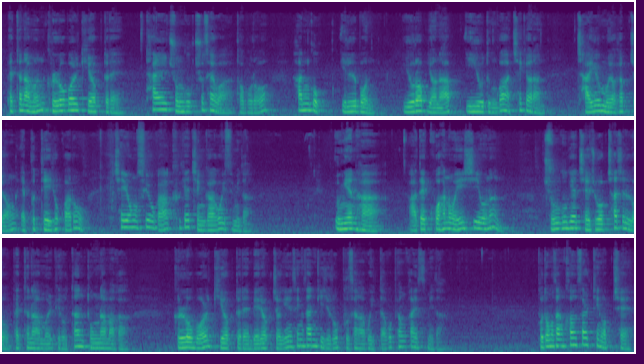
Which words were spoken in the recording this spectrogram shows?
베트남은 글로벌 기업들의 탈중국 추세와 더불어 한국, 일본, 유럽연합, EU 등과 체결한 자유무역협정 FTA 효과로 채용 수요가 크게 증가하고 있습니다. 응앤하 아데코 하노이 CEO는 중국의 제조업 차질로 베트남을 비롯한 동남아가 글로벌 기업들의 매력적인 생산 기지로 부상하고 있다고 평가했습니다. 부동산 컨설팅 업체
